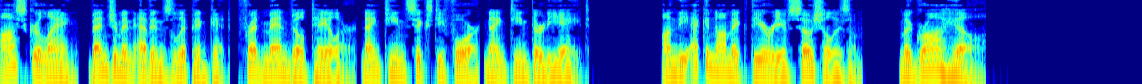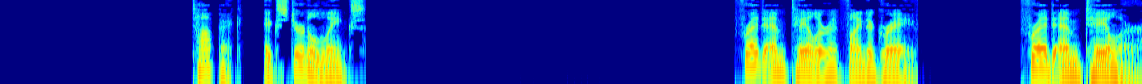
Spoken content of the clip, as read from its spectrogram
Oscar Lange, Benjamin Evans Lippincott, Fred Manville Taylor 1964–1938. On the Economic Theory of Socialism. McGraw-Hill. External links Fred M. Taylor at Find a Grave. Fred M. Taylor.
